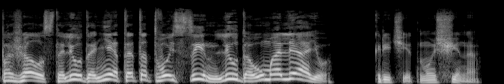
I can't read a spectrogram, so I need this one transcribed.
Пожалуйста, Люда, нет, это твой сын, Люда, умоляю!» — кричит мужчина.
